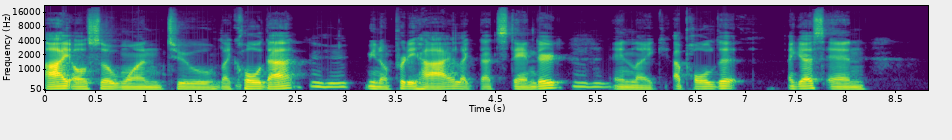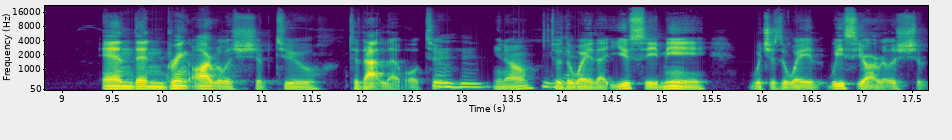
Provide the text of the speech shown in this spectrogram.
i also want to like hold that hmm you know pretty high like that standard hmm and like uphold it i guess and and then bring our relationship to to that level too hmm you know to the way that you see me which is the way we see our relationship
